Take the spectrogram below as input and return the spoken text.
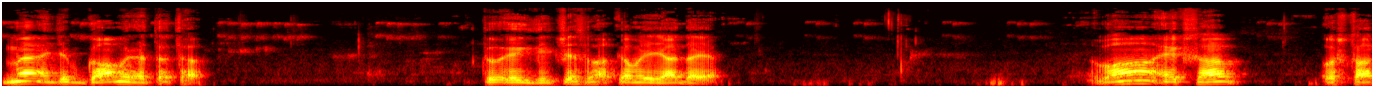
میں جب گاؤں میں رہتا تھا تو ایک دلچسپ واقعہ مجھے یاد آیا۔ وہاں ایک صاحب استاد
